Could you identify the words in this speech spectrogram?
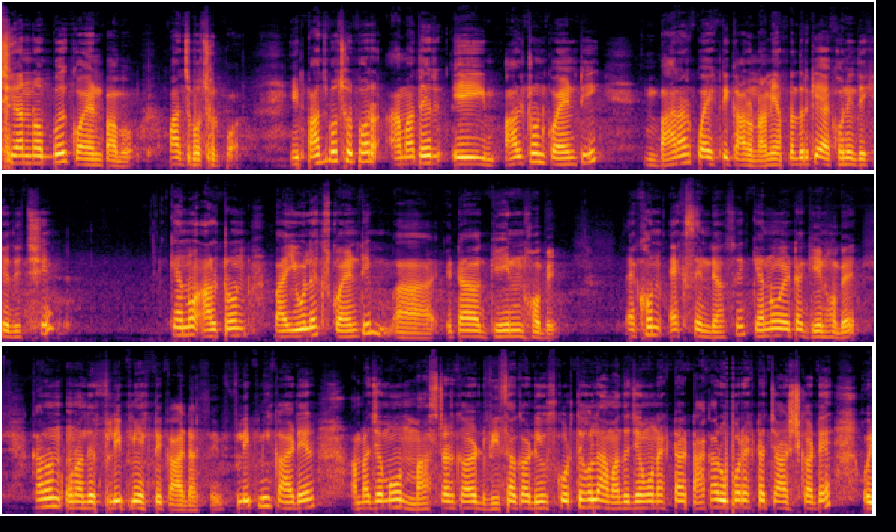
ছিয়ানব্বই কয়েন পাবো পাঁচ বছর পর। এই পাঁচ বছর পর আমাদের এই আলট্রন কয়েনটি বাড়ার কয়েকটি কারণ আমি আপনাদেরকে এখনই দেখিয়ে দিচ্ছি। কেন আলট্রন বা ইউলেক্স কয়েনটি এটা গেইন হবে? এখন এক সেন্টে আছে, কেন এটা গেন হবে? কারণ ওনাদের ফ্লিপমি একটি কার্ড আছে। ফ্লিপমি কার্ডের আমরা যেমন মাস্টার কার্ড ভিসা কার্ড ইউজ করতে হলে আমাদের যেমন একটা টাকার উপর একটা চার্জ কাটে, ওই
